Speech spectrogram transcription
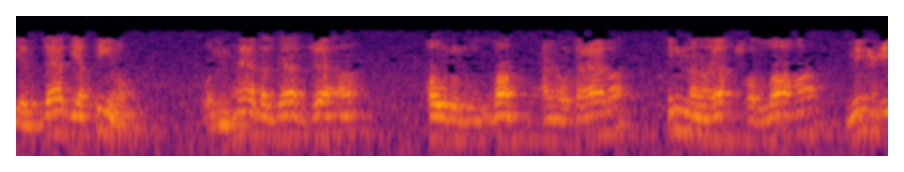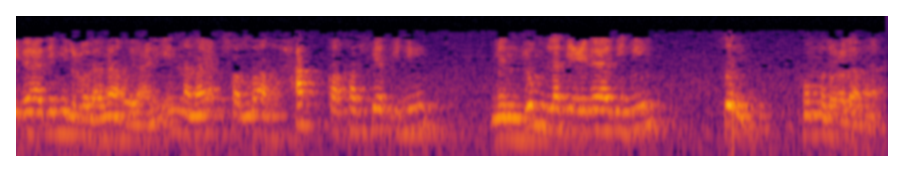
يزداد يقينه. ومن هذا الباب جاء قول الله سبحانه وتعالى إنما يخشى الله من عباده العلماء يعني إنما يخشى الله حق خشيته من جملة عباده صنف هم العلماء.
